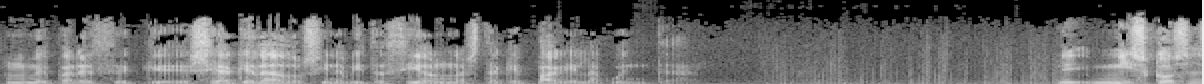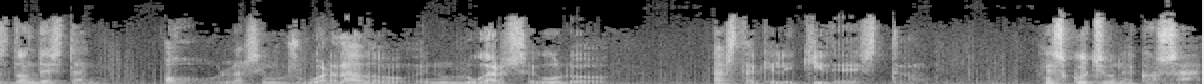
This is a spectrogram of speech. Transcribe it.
Me parece que se ha quedado sin habitación hasta que pague la cuenta. ¿Y mis cosas dónde están? Oh, las hemos guardado en un lugar seguro hasta que liquide esto. Escuche una cosa.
